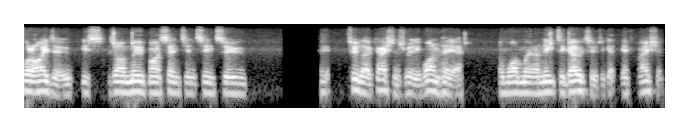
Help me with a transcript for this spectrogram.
what I do is, is I move my sentience into two locations really, one here and one where I need to go to to get the information.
